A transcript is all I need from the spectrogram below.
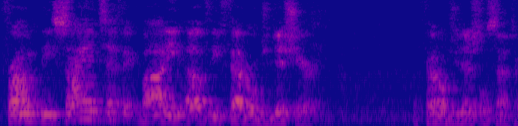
from the scientific body of the federal judiciary, Federal Judicial Center,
